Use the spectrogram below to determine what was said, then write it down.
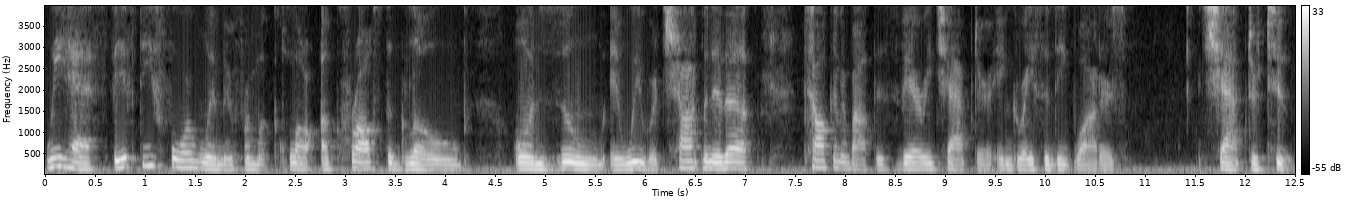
we had 54 women from across the globe on Zoom, and we were chopping it up talking about this very chapter in Grace in Deep Waters, chapter 2.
